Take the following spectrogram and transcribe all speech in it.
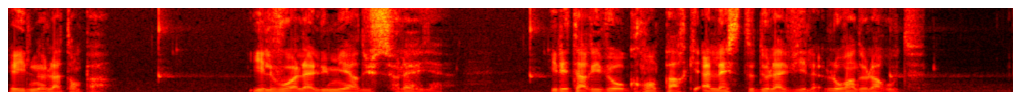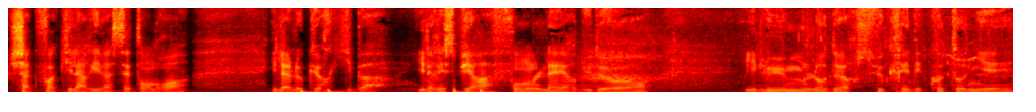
Et il ne l'attend pas. Il voit la lumière du soleil. Il est arrivé au grand parc à l'est de la ville, loin de la route. Chaque fois qu'il arrive à cet endroit, il a le cœur qui bat. Il respire à fond l'air du dehors il hume l'odeur sucrée des cotonniers,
